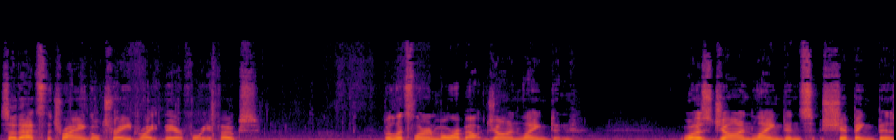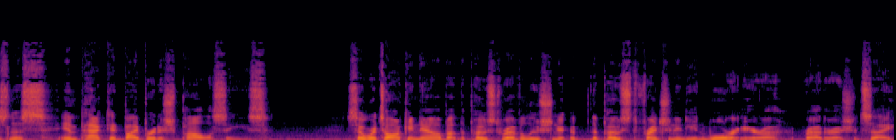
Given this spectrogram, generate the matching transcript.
So that's the triangle trade right there for you, folks. But let's learn more about John Langdon. Was John Langdon's shipping business impacted by British policies? So we're talking now about the post-revolution, the post-French and Indian War era, rather, I should say.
